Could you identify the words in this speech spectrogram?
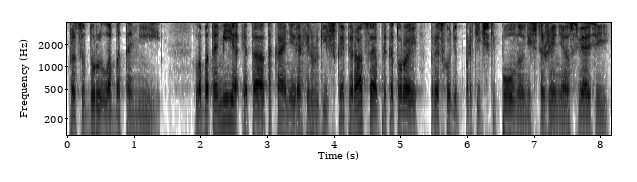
процедуры лоботомии – Лоботомия – это такая нейрохирургическая операция, при которой происходит практически полное уничтожение связей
